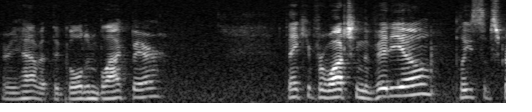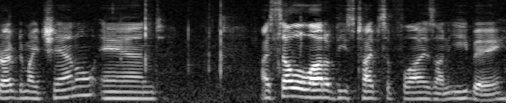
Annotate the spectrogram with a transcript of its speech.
There you have it, the golden black bear. Thank you for watching the video. Please subscribe to my channel and I sell a lot of these types of flies on eBay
